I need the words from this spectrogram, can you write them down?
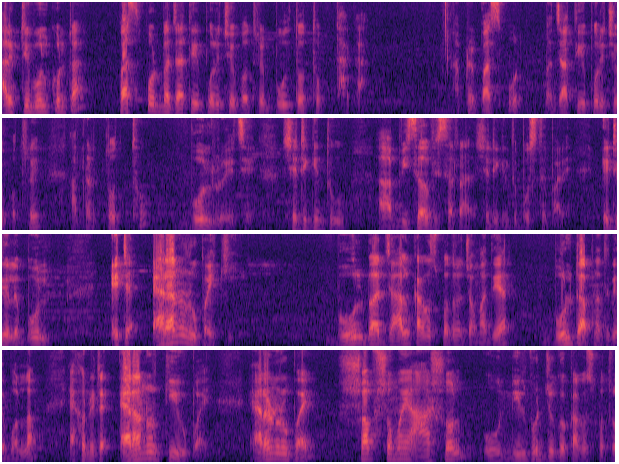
আরেকটি ভুল কোনটা? পাসপোর্ট বা জাতীয় পরিচয়পত্রে ভুল তথ্য থাকা। আপনার পাসপোর্ট বা জাতীয় পরিচয়পত্রে আপনার তথ্য ভুল রয়েছে। সেটি কিন্তু ভিসা অফিসাররা সেটি কিন্তু বুঝতে পারে। এটি হলো ভুল। এটা এড়ানোর উপায় কি? ভুল বা জাল কাগজপত্র জমা দেওয়ার ভুলটা আপনাদেরকে বললাম। এখন এটা এড়ানোর কী উপায়? এড়ানোর উপায় সব সময় আসল ও নির্ভরযোগ্য কাগজপত্র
